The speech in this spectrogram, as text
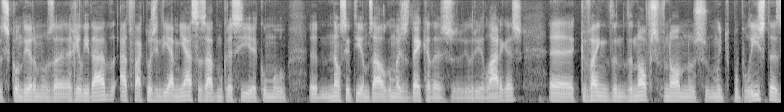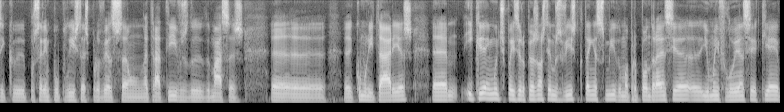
escondermos a, a, realidade. Há de facto hoje em dia ameaças à democracia como uh, não sentíamos há algumas décadas, eu diria, largas. Uh, que vem de, de, novos fenómenos muito populistas e que, por serem populistas, por vezes são atrativos de, de massas uh, comunitárias e que em muitos países europeus nós temos visto que têm assumido uma preponderância e uma influência que é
